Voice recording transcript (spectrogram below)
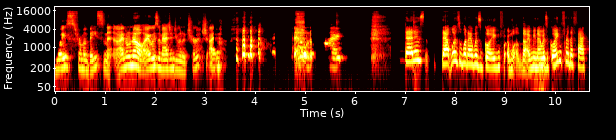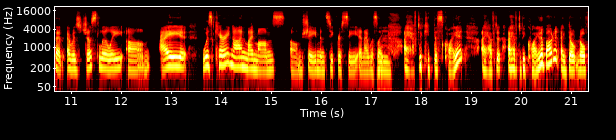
voice from a basement. I don't know. I always imagined you in a church. I, I don't know why. That is that was what I was going for. Well, I mean, I mm-hmm. was going for the fact that I was just Lily. Um, I was carrying on my mom's um, shame and secrecy, and I was like, mm. I have to keep this quiet. I have to. I have to be quiet about it. I don't know if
